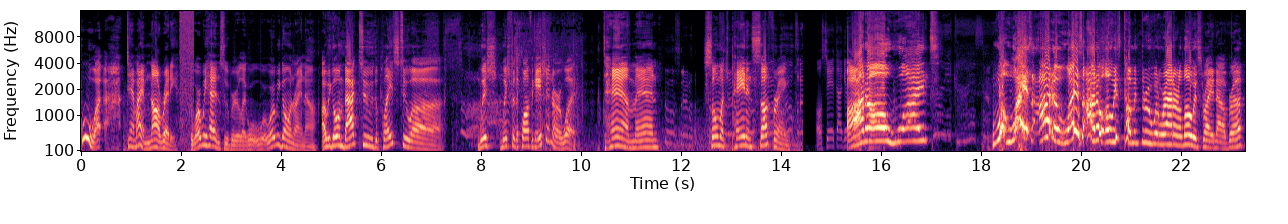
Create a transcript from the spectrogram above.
Whew, I, damn, I am not ready. So where are we heading, Subaru? Like, wh where are we going right now? Are we going back to the place to, uh... Wish, wish for the qualification, or what? Damn, man. So much pain and suffering. Otto, what? What? Why is Otto? Why is Otto always coming through when we're at our lowest right now, bruh?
